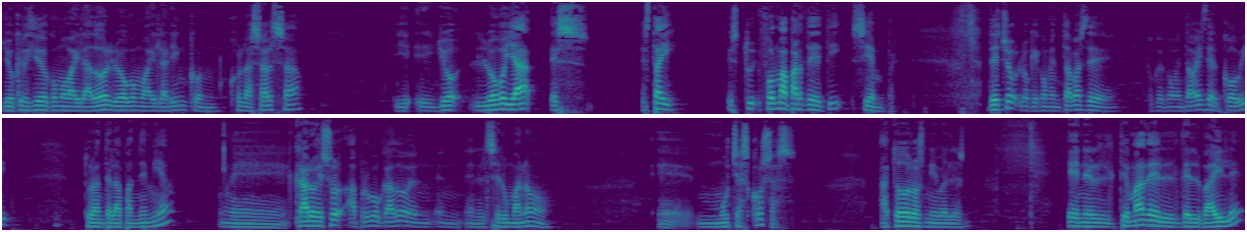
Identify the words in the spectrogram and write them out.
yo he crecido como bailador y luego como bailarín con, con la salsa, y, y yo, luego ya es, está ahí, es tu- forma parte de ti siempre. De hecho, lo que comentabas de, lo que comentabais del COVID durante la pandemia, eh, claro, eso ha provocado en, el ser humano eh, muchas cosas a todos los niveles. En el tema del, baile,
